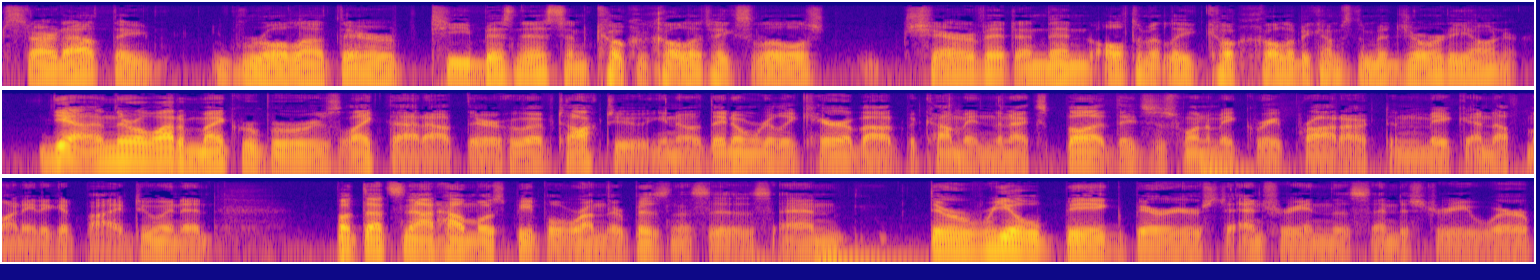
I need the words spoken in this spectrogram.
start out they roll out their tea business, and Coca Cola takes a little share of it, and then ultimately Coca Cola becomes the majority owner. Yeah, and there are a lot of microbrewers like that out there who I've talked to. You know, they don't really care about becoming the next Bud. They just want to make great product and make enough money to get by doing it. But that's not how most people run their businesses. And there are real big barriers to entry in this industry where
